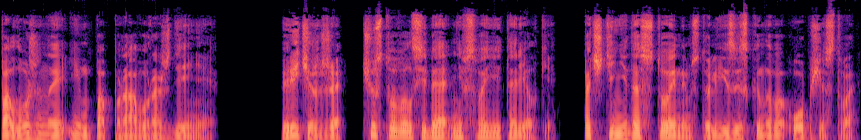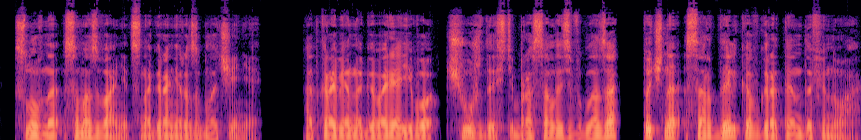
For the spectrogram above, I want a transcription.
положенное им по праву рождения. Ричард же чувствовал себя не в своей тарелке, почти недостойным столь изысканного общества, словно самозванец на грани разоблачения. Откровенно говоря, его чуждость бросалась в глаза точно сарделька в гратен де Фенуа.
